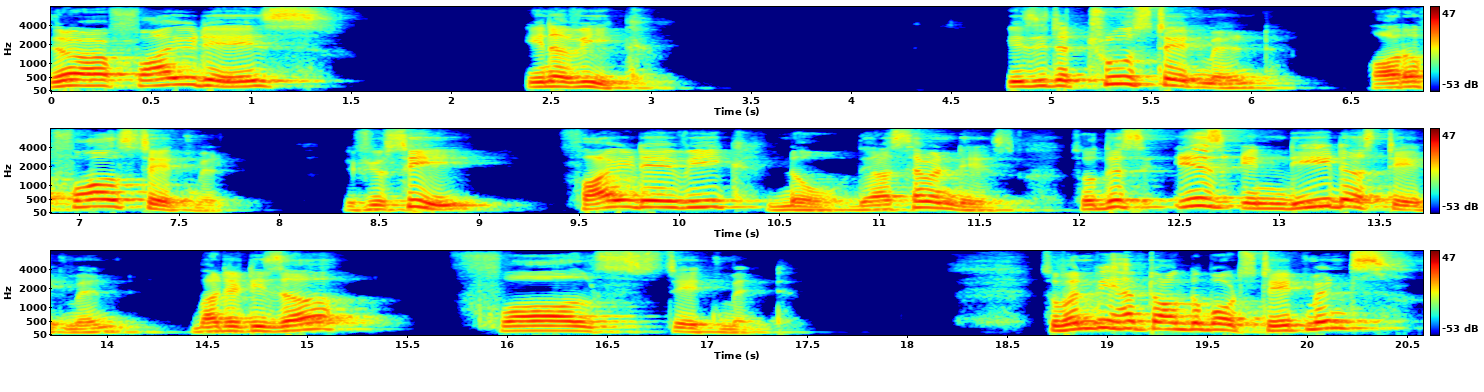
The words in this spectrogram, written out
There are 5 days in a week. Is it a true statement or a false statement? If you see 5 day week, no, there are 7 days. So this is indeed a statement but it is a false statement. So when we have talked about statements,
